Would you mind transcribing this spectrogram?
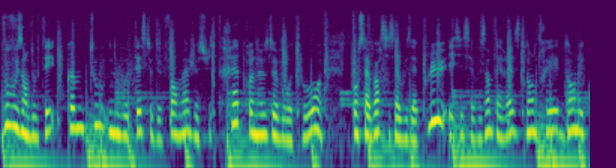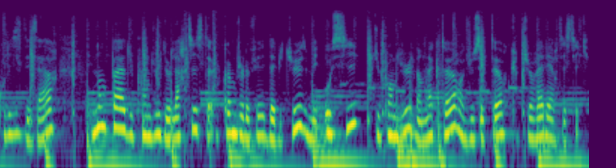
Vous vous en doutez, comme tout nouveau test de format, je suis très preneuse de vos retours pour savoir si ça vous a plu et si ça vous intéresse d'entrer dans les coulisses des arts, non pas du point de vue de l'artiste comme je le fais d'habitude, mais aussi du point de vue d'un acteur du secteur culturel et artistique.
